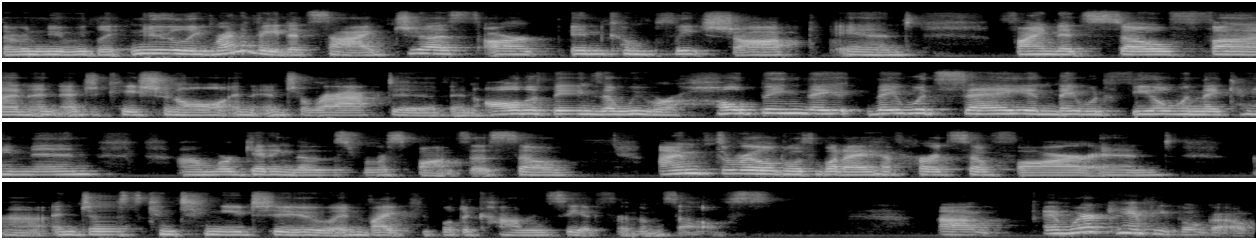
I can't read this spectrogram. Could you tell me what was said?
the newly, newly renovated side just are in complete shock and find it so fun and educational and interactive and all the things that we were hoping they they would say and they would feel when they came in um, we're getting those responses. So i'm thrilled with what i have heard so far and uh, and just continue to invite people to come and see it for themselves. Um, and where can people go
